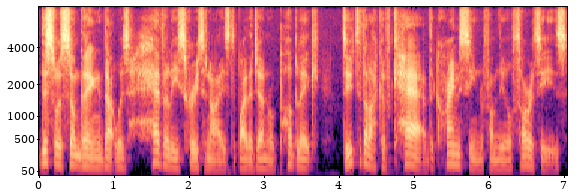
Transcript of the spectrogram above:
This was something that was heavily scrutinized by the general public due to the lack of care at the crime scene from the authorities.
